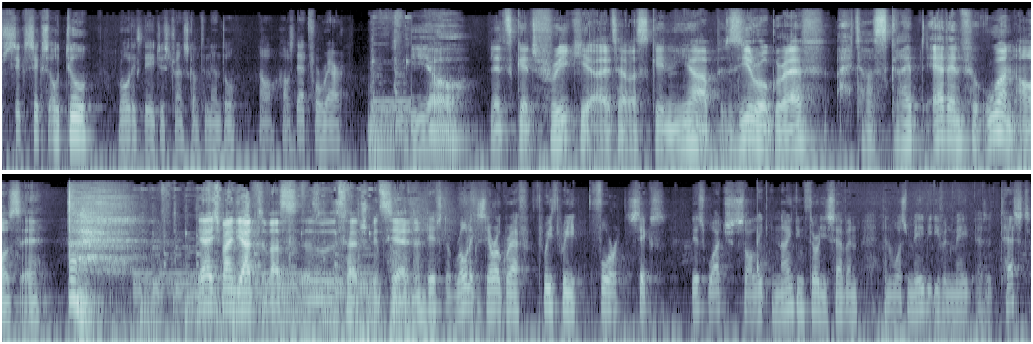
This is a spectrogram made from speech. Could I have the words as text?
6602, Rolex Datejust Transcontinental. Now, how's that for rare? Yo, let's get freaky, Alter. Was geht denn hier ab? Zero Graph. Alter, was schreibt er denn für Uhren aus, ey? Ja, ich meine, die hatte was. Also, ist halt speziell, ne? It is the Rolex Zerograph 3346. This watch saw light in 1937 and was maybe even made as a test.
